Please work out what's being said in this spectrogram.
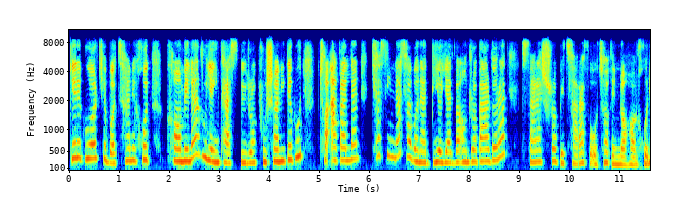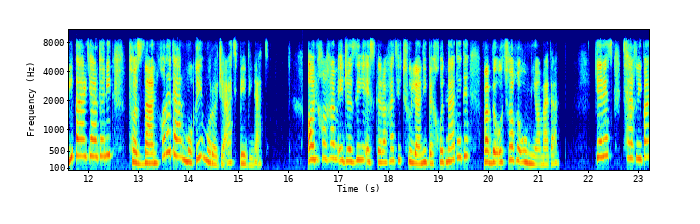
گرگوار که با تن خود کاملا روی این تصویر را پوشانیده بود تا اقلا کسی نتواند بیاید و آن را بردارد سرش را به طرف اتاق ناهارخوری برگردانید تا زنها را در موقع مراجعت ببیند. آنها هم اجازه استراحت طولانی به خود نداده و به اتاق او می آمدن. گرت تقریبا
